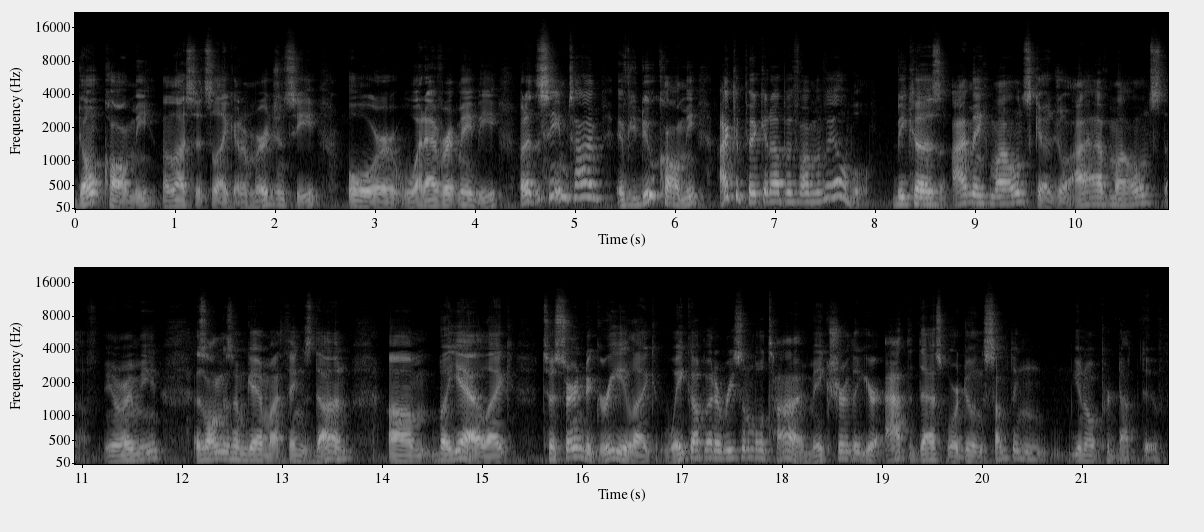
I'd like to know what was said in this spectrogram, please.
don't call me unless it's like an emergency or whatever it may be. But at the same time, if you do call me, I could pick it up if I'm available because I make my own schedule. I have my own stuff. You know what I mean? As long as I'm getting my things done. Um, but yeah, like to a certain degree, like wake up at a reasonable time. Make sure that you're at the desk or doing something, you know, productive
